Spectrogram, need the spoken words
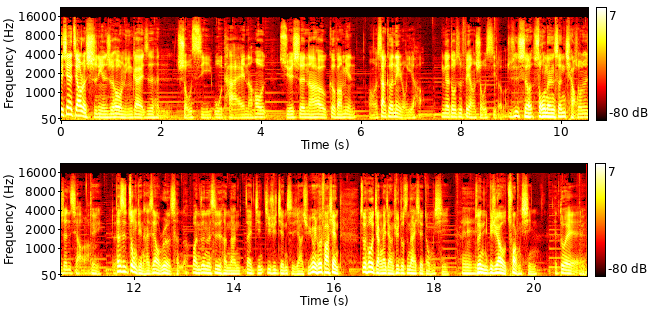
以现在教了十年之后，你应该也是很熟悉舞台，然后学生然后各方面哦，上课内容也好，应该都是非常熟悉了吧？就是熟熟能生巧，熟能生巧了。对。对但是重点还是要有热忱啊，不然真的是很难再坚继续坚持下去，因为你会发现最后讲来讲去都是那些东西，嗯，所以你必须要有创新。对对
